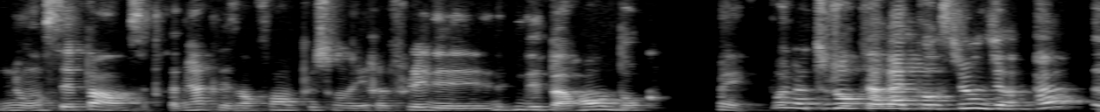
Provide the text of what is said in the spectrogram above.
nous, on ne sait pas. On sait très bien que les enfants, en plus, on est reflet des, des parents, donc voilà, toujours faire attention, dire Ah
